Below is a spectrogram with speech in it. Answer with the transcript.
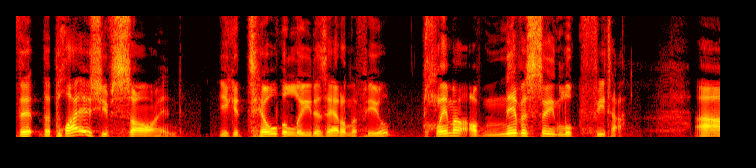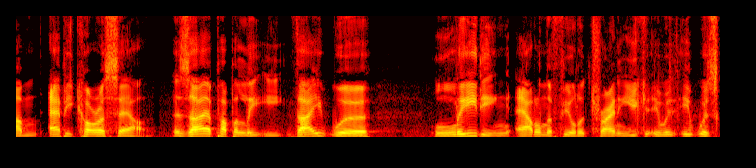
The the players you've signed, you could tell the leaders out on the field. Klemmer, I've never seen look fitter. Um, Api Koroisau, Isaiah Papali'i, they were leading out on the field at training. You, it was it was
